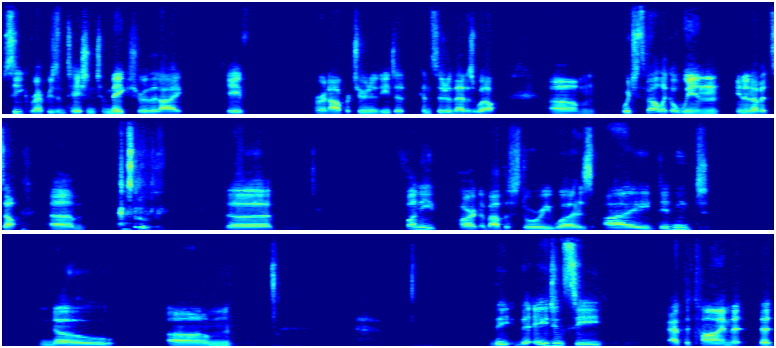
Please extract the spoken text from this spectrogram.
seek representation to make sure that I gave her an opportunity to consider that as well, um, which felt like a win in and of itself. Um, Absolutely. The funny part about the story was I didn't know. Um, the the agency at the time that that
